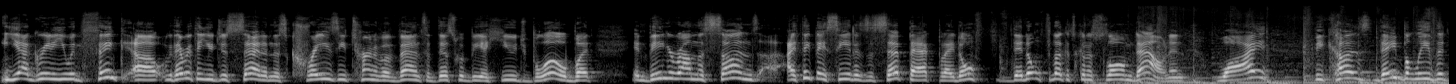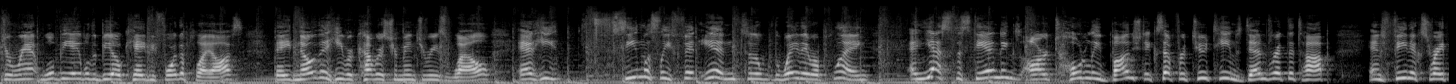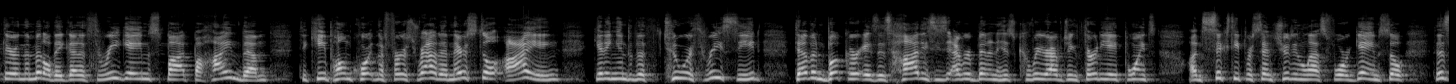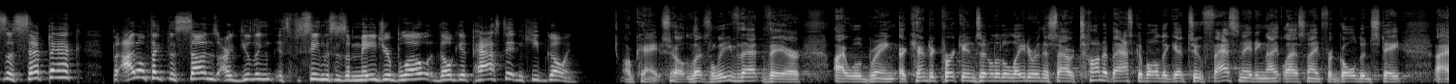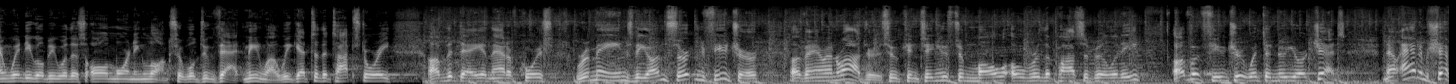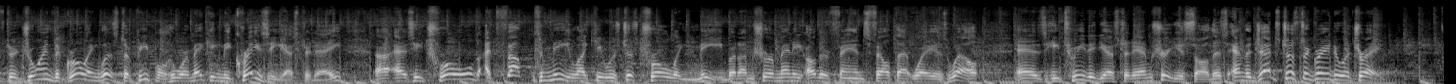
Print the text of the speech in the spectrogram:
Yeah, Greeny, you would think uh, with everything you just said and this crazy turn of events that this would be a huge blow, but in being around the Suns, I think they see it as a setback, but I don't. They don't feel like it's going to slow them down. And why? Because they believe that Durant will be able to be okay before the playoffs. They know that he recovers from injuries well, and he seamlessly fit into the, the way they were playing. And yes, the standings are totally bunched except for two teams Denver at the top and Phoenix right there in the middle. They got a three game spot behind them to keep home court in the first round, and they're still eyeing getting into the two or three seed. Devin Booker is as hot as he's ever been in his career, averaging 38 points on 60% shooting in the last four games. So this is a setback, but I don't think the Suns are dealing, seeing this as a major blow. They'll get past it and keep going. Okay, so let's leave that there. I will bring uh, Kendrick Perkins in a little later in this hour. Ton of basketball to get to. Fascinating night last night for Golden State, uh, and Wendy will be with us all morning long. So we'll do that. Meanwhile, we get to the top story of the day, and that, of course, remains the uncertain future of Aaron Rodgers, who continues to mull over the possibility of a future with the New York Jets. Now, Adam Schefter joined the growing list of people who were making me crazy yesterday uh, as he trolled. It felt to me like he was just trolling me, but I'm sure many other fans felt that way as well. As he tweeted yesterday, I'm sure you saw this, and the Jets just agreed to a trade.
